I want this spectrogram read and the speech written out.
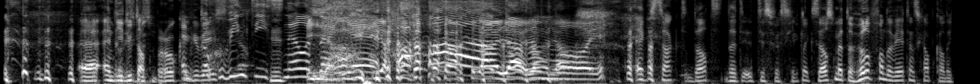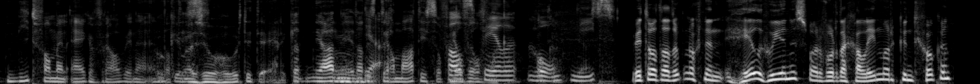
Eh, en die doet dat besproken En geweest. toch wint hij sneller Ja, dan jij. ja, ja, dat is ja, wel ja. mooi. Exact dat. dat. Het is verschrikkelijk. Zelfs met de hulp van de wetenschap kan ik niet van mijn eigen vrouw winnen. En Oké, dat maar is, zo hoort het eigenlijk. dat, ja, nee, dat Ja. is dramatisch heel Vals veel spelen loont niet. Weet je wat dat ook nog een heel goeie is, waarvoor dat je alleen maar kunt gokken?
